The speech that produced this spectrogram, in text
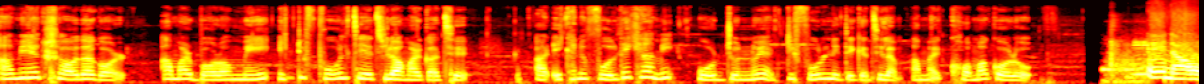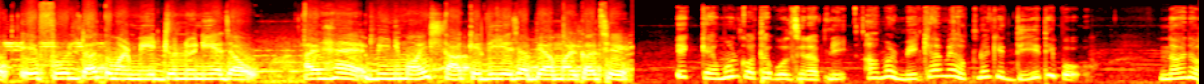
আমি এক সওদাগর। আমার বড় মেয়ে একটি ফুল চেয়েছিল আমার কাছে। আর এখানে ফুল দেখে আমি ওর জন্য একটি ফুল নিতে গেছিলাম। আমায় ক্ষমা করো। এই নাও এই ফুলটা তোমার মেয়ের জন্য নিয়ে যাও। আর হ্যাঁ বিনিময় তাকে দিয়ে যাবে আমার কাছে। এ কেমন কথা বলছেন আপনি? আমার মেয়েকে আমি আপনাকে দিয়ে দিব। না না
